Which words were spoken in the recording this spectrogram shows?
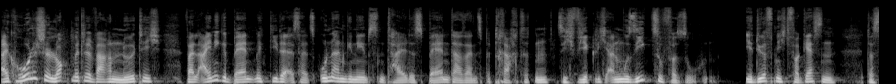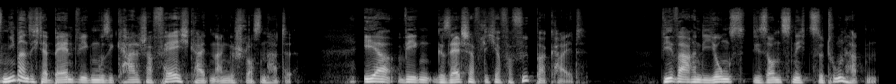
Alkoholische Lockmittel waren nötig, weil einige Bandmitglieder es als unangenehmsten Teil des Banddaseins betrachteten, sich wirklich an Musik zu versuchen. Ihr dürft nicht vergessen, dass niemand sich der Band wegen musikalischer Fähigkeiten angeschlossen hatte. Eher wegen gesellschaftlicher Verfügbarkeit. Wir waren die Jungs, die sonst nichts zu tun hatten.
